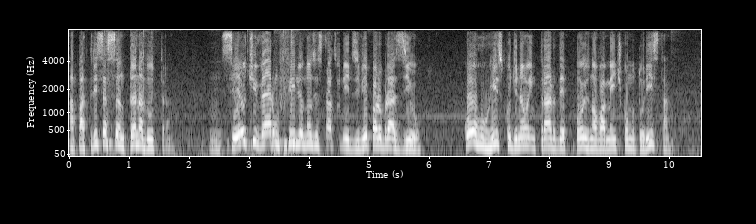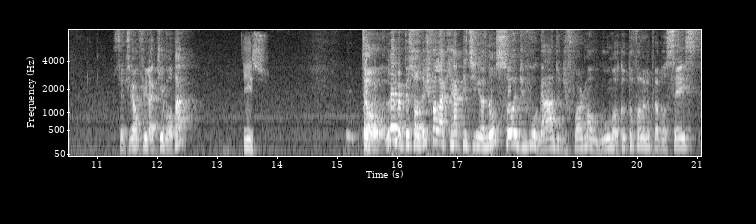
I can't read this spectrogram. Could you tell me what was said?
A Patrícia Santana Dutra. Hum. Se eu tiver um filho nos Estados Unidos e vir para o Brasil, corro o risco de não entrar depois novamente como turista? Se tiver um filho aqui, voltar? Isso. Então, lembra pessoal, deixa eu falar aqui rapidinho, eu não sou advogado de forma alguma, o que eu estou falando para vocês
